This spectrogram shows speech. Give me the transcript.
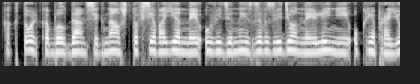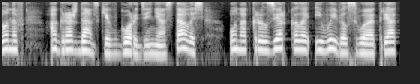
Как только был дан сигнал, что все военные уведены за возведенные линии укрепрайонов, а гражданских в городе не осталось, он открыл зеркало и вывел свой отряд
